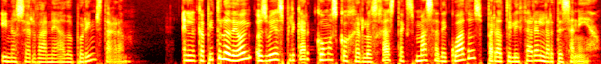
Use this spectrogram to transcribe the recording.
y no ser baneado por Instagram? En el capítulo de hoy os voy a explicar cómo escoger los hashtags más adecuados para utilizar en la artesanía.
